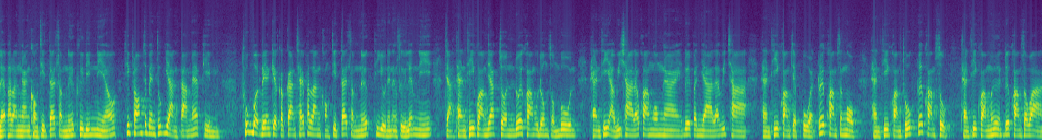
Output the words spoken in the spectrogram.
และพลังงานของจิตใต้สำนึกคือดินเหนียว ที่พร้อมจะเป็นทุกอย่างตามแม่พิมพ์ ทุกบทเรียนเกี่ยวกับการใช้พลังของจิตใต้สำนึกที่อยู่ในหนังสือเล่มนี้ จะแทนที่ความยากจนด้วยความอุดมสมบูรณ์ แทนที่อวิชชาและความงมงาย ด้วยปัญญาและวิชา แทนที่ความเจ็บปวดด้วยความสงบ แทนที่ความทุกข์ด้วยความสุข แทนที่ความมืดด้วยความสว่าง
